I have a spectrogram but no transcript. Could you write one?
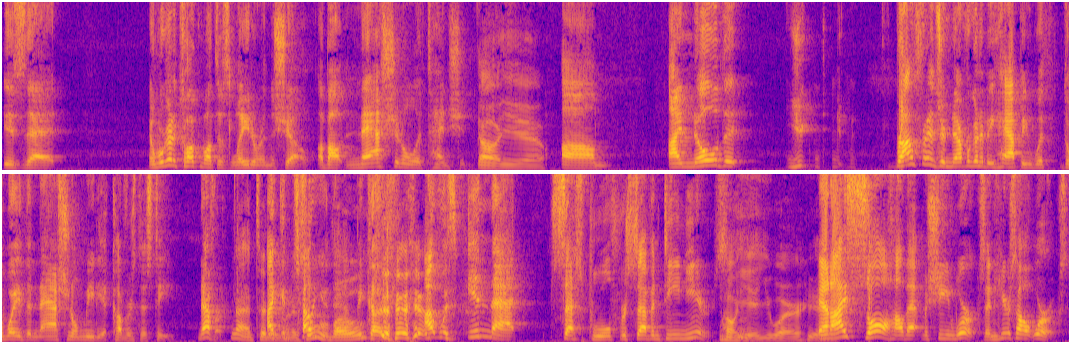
is that, and we're going to talk about this later in the show, about national attention. Oh yeah. Um, I know that you Browns fans are never going to be happy with the way the national media covers this team. Never. Not until I can tell you that because I was in that cesspool for 17 years. oh yeah, you were. Yeah. And I saw how that machine works. And here's how it works.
